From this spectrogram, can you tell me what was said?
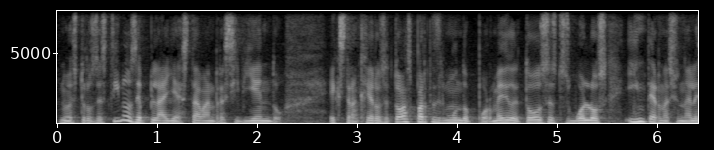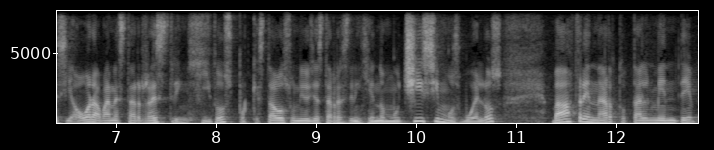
nuestros destinos de playa estaban recibiendo extranjeros de todas partes del mundo por medio de todos estos vuelos internacionales y ahora van a estar restringidos porque Estados Unidos ya está restringiendo muchísimos vuelos, va a frenar totalmente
